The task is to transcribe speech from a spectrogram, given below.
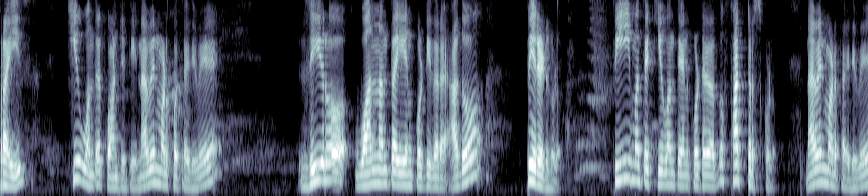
ಪ್ರೈಸ್ ಕ್ಯೂ ಅಂದರೆ ಕ್ವಾಂಟಿಟಿ ನಾವೇನು ಮಾಡ್ಕೋತಾ ಇದ್ದೀವಿ? ಝೀರೋ ಒನ್ ಅಂತ ಏನು ಕೊಟ್ಟಿದ್ದಾರೆ? ಅದು ಪೀರಿಯಡ್ಗಳು. ಪಿ ಮತ್ತು ಕ್ಯೂ ಅಂತ ಏನು ಕೊಟ್ಟಿರೋದು ಫ್ಯಾಕ್ಟರ್ಸ್ಗಳು. ನಾವೇನು ಮಾಡ್ತಾ ಇದ್ದೀವಿ?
